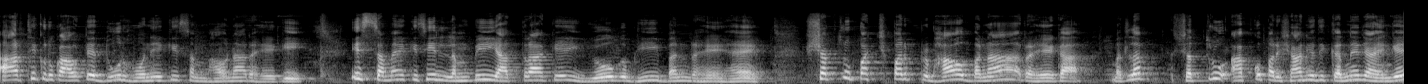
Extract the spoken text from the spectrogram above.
आर्थिक रुकावटें दूर होने की संभावना रहेगी। इस समय किसी लंबी यात्रा के योग भी बन रहे हैं। शत्रु पक्ष पर प्रभाव बना रहेगा। मतलब शत्रु आपको परेशान यदि करने जाएँगे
